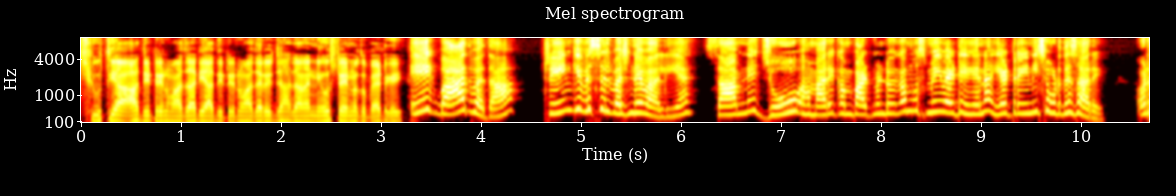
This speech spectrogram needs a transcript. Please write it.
चूतिया आधी ट्रेन वहाँ जा रही आधी ट्रेन वहाँ जा रही जहाँ जाना नहीं उस ट्रेन में तो बैठ गई। एक बात बता ट्रेन की विसिल बजने वाली है। सामने जो हमारे कंपार्टमेंट होगा हम उसमें ही बैठेंगे ना? या ट्रेन ही छोड़ दे सारे? और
